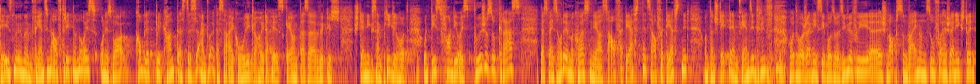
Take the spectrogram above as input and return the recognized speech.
der ist nur immer im Fernsehen auftreten und alles. Und es war komplett bekannt, dass das einfach, dass er Alkoholiker heute halt ist, gell? Und dass er wirklich ständig seinen Pegel hat. Und das fand ich als Bursche so krass, dass, weil es hat ja immer geheißen, ja, saufer darfst nicht, saufer darfst nicht. Und dann steht der im Fernsehen drin, hat wahrscheinlich sie, was weiß ich, wie viel äh, Schnaps und Wein und so vorher schon eingestellt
